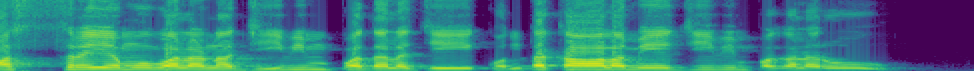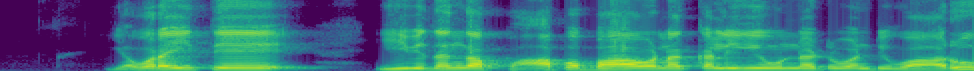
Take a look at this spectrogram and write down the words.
ఆశ్రయము వలన జీవింపదలచి కొంతకాలమే జీవింపగలరు. ఎవరైతే ఈ విధంగా పాప భావన కలిగి ఉన్నటువంటి వారు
